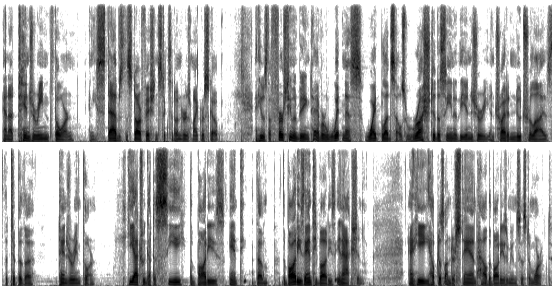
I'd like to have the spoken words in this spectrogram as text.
and a tangerine thorn and he stabs the starfish and sticks it under his microscope. And he was the first human being to ever witness white blood cells rush to the scene of the injury and try to neutralize the tip of the tangerine thorn. He actually got to see the body's anti, the the body's antibodies in action. And he helped us understand how the body's immune system worked.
